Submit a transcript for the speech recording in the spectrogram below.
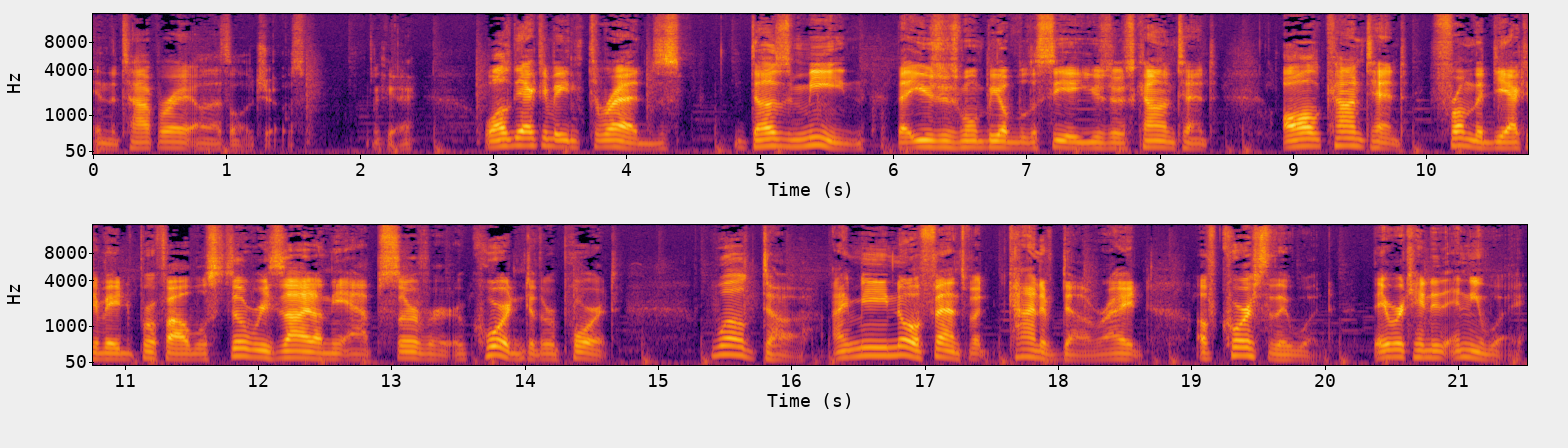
in the top right. Oh, that's all it shows. Okay. While deactivating Threads does mean that users won't be able to see a user's content. All content from the deactivated profile will still reside on the app server, according to the report. Well, duh. I mean, no offense, but kind of duh, right? Of course they would. They retain it anyway.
